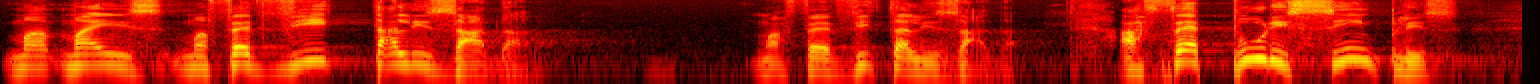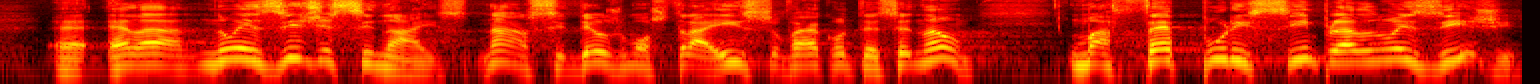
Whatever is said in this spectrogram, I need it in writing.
Uma, mais, uma fé vitalizada. Uma fé vitalizada. A fé pura e simples, é, ela não exige sinais. Não, se Deus mostrar isso, vai acontecer. Não, uma fé pura e simples, ela não exige.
